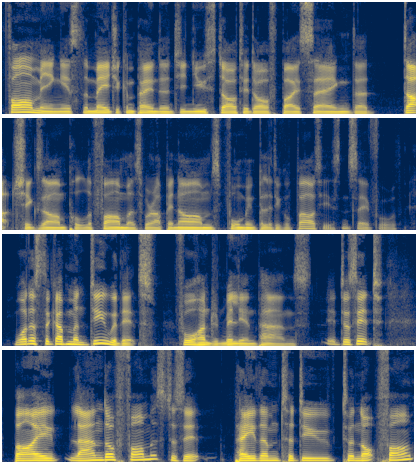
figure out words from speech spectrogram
farming is the major component, and you started off by saying the Dutch example, the farmers were up in arms forming political parties and so forth. What does the government do with its 400 million pounds? Does it buy land off farmers? Does it pay them to do to not farm?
